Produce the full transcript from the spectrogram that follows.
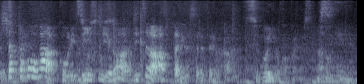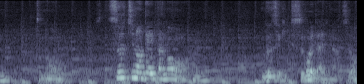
しちゃった方が効率いいっていうのは実はあったりはするというか。すごいよくわかります。あのねうん。その数値のデータの分析ってすごい大事なんですよ。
